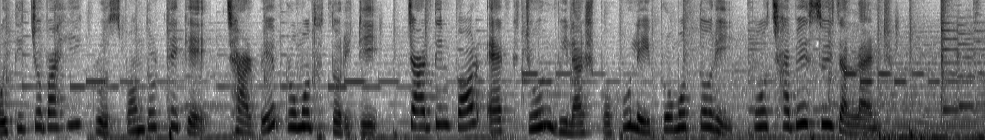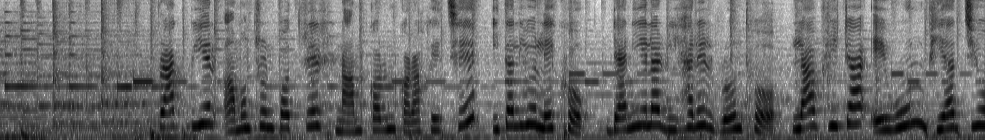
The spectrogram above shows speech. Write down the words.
ঐতিহ্যবাহী ক্রুজ বন্দর থেকে ছাড়বে প্রমোদতরীটি চার দিন পর এক জুন বিলাসবহুল এই প্রমোত্তরী পৌঁছাবে সুইজারল্যান্ড। প্রাক বিয়ের আমন্ত্রণপত্রের নামকরণ করা হয়েছে ইতালীয় লেখক ড্যানিয়েলা রিহারের গ্রন্থ লা ভিটা এউন ভিয়াজিও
